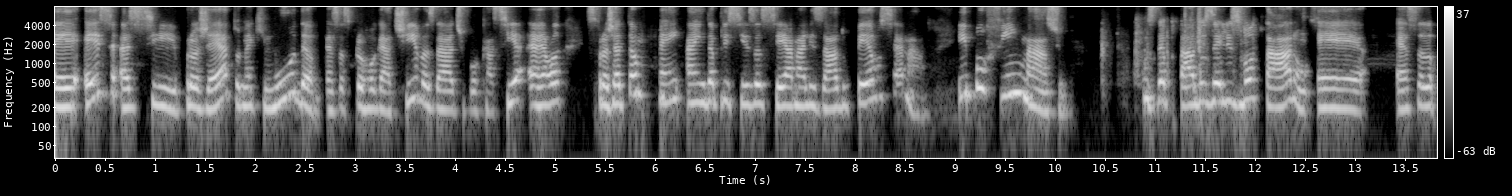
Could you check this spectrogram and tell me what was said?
É, esse, esse, projeto, né, que muda essas prerrogativas da advocacia, ela, esse projeto também ainda precisa ser analisado pelo Senado. E, por fim, Márcio, os deputados, eles votaram é, essa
